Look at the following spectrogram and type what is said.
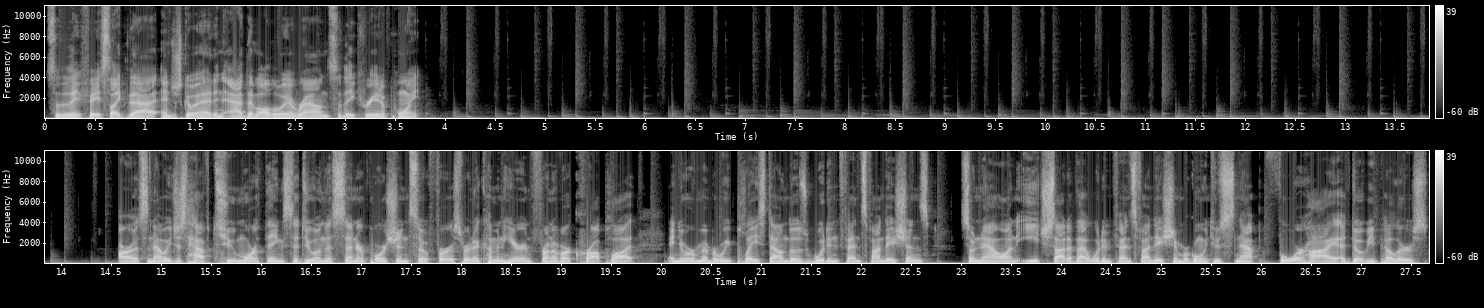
so that they face like that and just go ahead and add them all the way around so they create a point. Alright, so now we just have two more things to do on the center portion. So first, we're to come in here in front of our crop plot, and you'll remember we placed down those wooden fence foundations. So now on each side of that wooden fence foundation, we're going to snap four high adobe pillars.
